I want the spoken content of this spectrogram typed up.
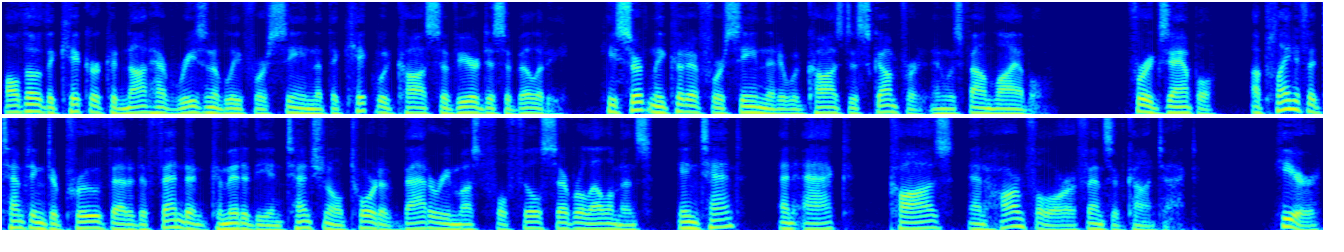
Although the kicker could not have reasonably foreseen that the kick would cause severe disability, he certainly could have foreseen that it would cause discomfort and was found liable. For example, a plaintiff attempting to prove that a defendant committed the intentional tort of battery must fulfill several elements intent, an act, cause, and harmful or offensive contact. Here,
